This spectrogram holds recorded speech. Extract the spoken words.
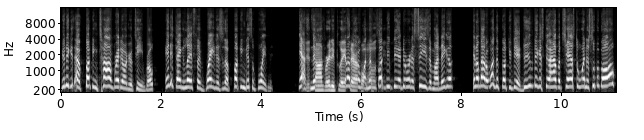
you niggas have fucking Tom Brady on your team, bro. Anything less than greatness is a fucking disappointment. Yes, Did nigga. Tom Brady play It don't matter terrible? what the fuck season? you did during the season, my nigga. It don't matter what the fuck you did. Do you niggas still have a chance to win the Super Bowl?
